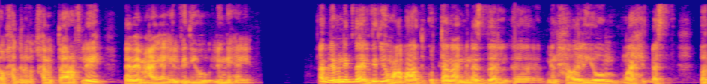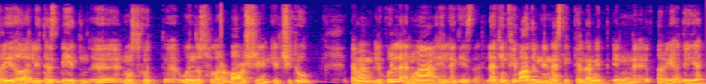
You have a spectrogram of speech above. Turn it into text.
لو حضرتك حابب تعرف ليه تابع معايا الفيديو للنهاية. قبل ما نبدأ الفيديو مع بعض كنت أنا منزل من حوالي يوم واحد بس طريقة لتثبيت نسخة ويندوز 11 24 H 2 تمام؟ لكل أنواع الأجهزة. لكن في بعض من الناس اتكلمت إن الطريقة ديت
